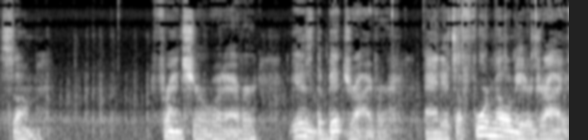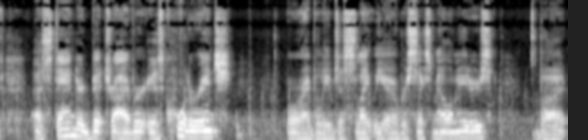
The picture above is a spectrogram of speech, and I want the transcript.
some French or whatever, is the bit driver. And it's a four millimeter drive. A standard bit driver is quarter inch, or I believe just slightly over six millimeters. But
